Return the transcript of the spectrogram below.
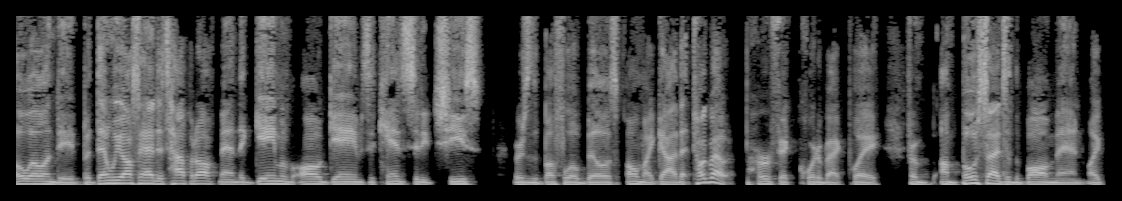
Oh well, indeed. But then we also had to top it off, man. The game of all games, the Kansas City Chiefs versus the Buffalo Bills. Oh my God, that talk about perfect quarterback play from on both sides of the ball, man. Like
